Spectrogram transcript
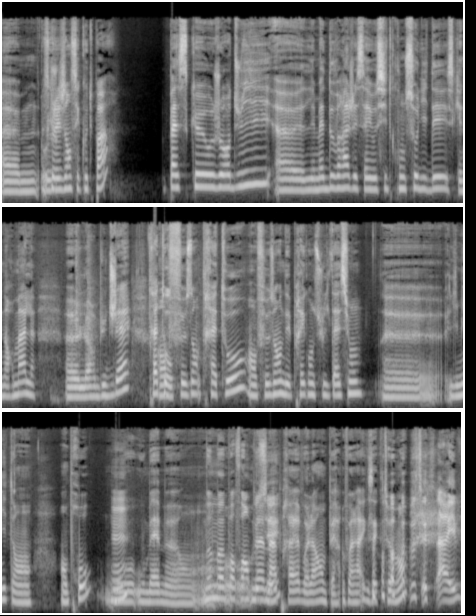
euh, Parce que les gens s'écoutent pas? Parce que aujourd'hui, euh, les maîtres d'ouvrage essayent aussi de consolider, ce qui est normal, euh, leur budget très tôt. en faisant très tôt, en faisant des pré-consultations euh, limite en, en pro Mhm. ou, ou même en Même, euh, parfois en même après, voilà, en voilà exactement. ça arrive.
